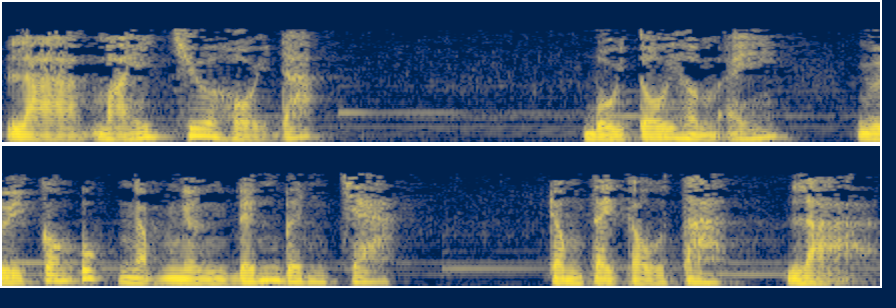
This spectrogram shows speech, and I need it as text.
là mãi chưa hồi đáp. Buổi tối hôm ấy, người con út ngập ngừng đến bên cha. Trong tay cậu ta là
